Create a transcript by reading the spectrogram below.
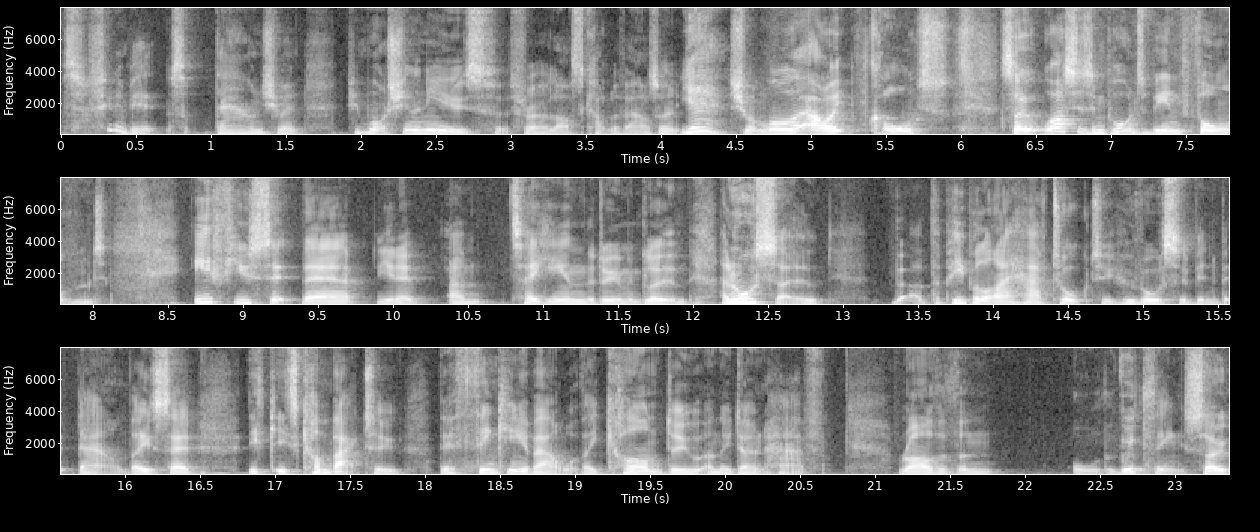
was feeling a bit sort of down. She went, "Have you been watching the news for, for the last couple of hours?" I went, "Yeah." She went, "Well, oh, of course." So, whilst it's important to be informed, if you sit there, you know, um, taking in the doom and gloom, and also the people I have talked to who've also been a bit down, they've said it's come back to they're thinking about what they can't do and they don't have, rather than all the good things. So,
